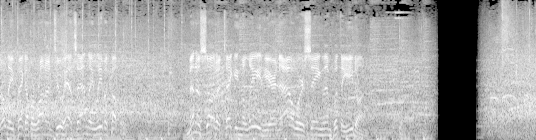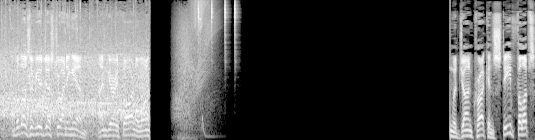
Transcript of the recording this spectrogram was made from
Will they pick up a run on two hits, and they leave a couple. Minnesota taking the lead here. Now we're seeing them put the heat on. And for those of you just joining in, I'm Gary Thorne along With John Kruk and Steve Phillips,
